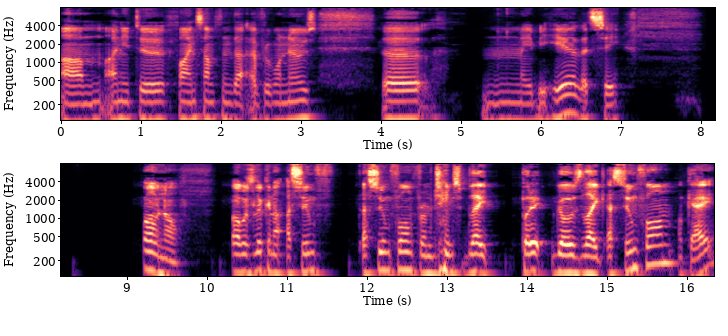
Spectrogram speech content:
um, I need to find something that everyone knows. Uh, maybe here. Let's see. Oh no, I was looking at assume assume form from James Blake, but it goes like assume form. Okay,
